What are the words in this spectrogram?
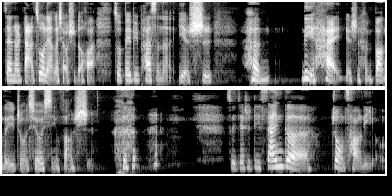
在那儿打坐两个小时的话，做 baby passana 也是很厉害，也是很棒的一种修行方式。所以这是第三个。种草理由，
